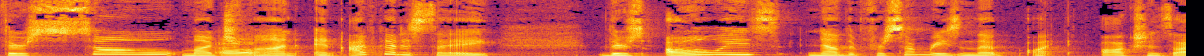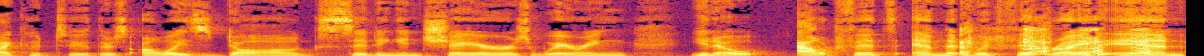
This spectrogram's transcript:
There's so much Oh. fun, and I've got to say, there's always now that for some reason the auctions I could to, there's always dogs sitting in chairs wearing you know outfits Emmett would fit right in.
